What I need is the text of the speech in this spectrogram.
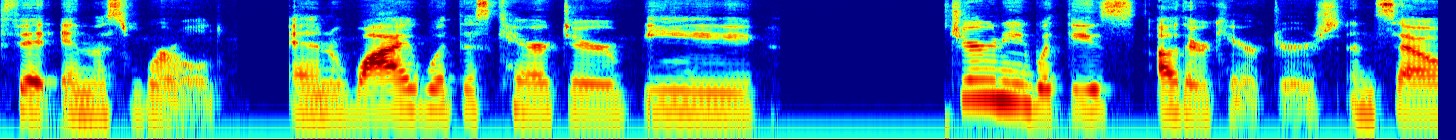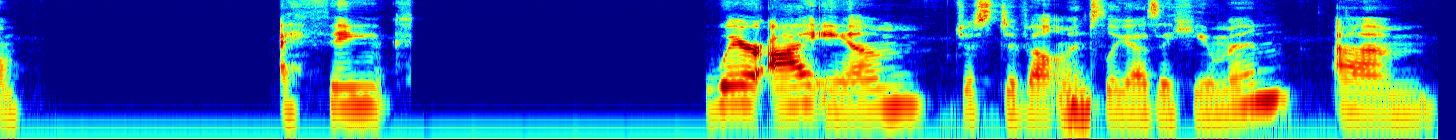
fit in this world? And why would this character be journey with these other characters? And so I think where I am just developmentally as a human, um,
